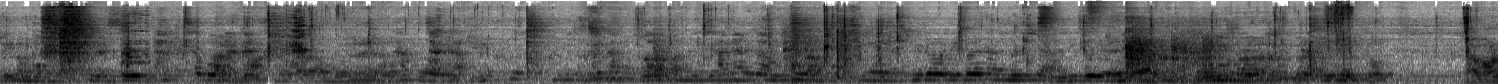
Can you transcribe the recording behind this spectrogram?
그것을 박차고 나간 네. 각자가 사명감과 제가 위반한 것이 아니고요. 그래서 이제 또 나와가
